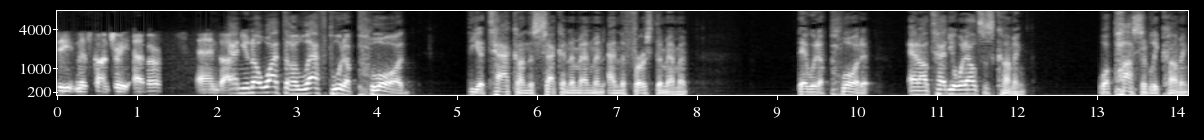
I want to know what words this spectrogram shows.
see it in this country ever. And, uh, and you know what? The left would applaud the attack on the Second Amendment and the First Amendment. They would applaud it. And I'll tell you what else is coming, or possibly coming.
